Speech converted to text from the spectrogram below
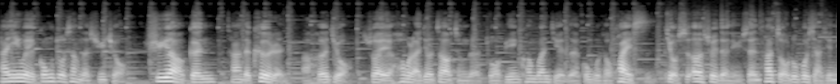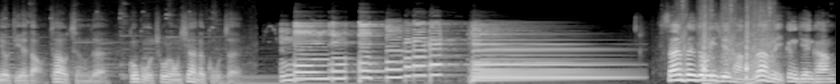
他因为工作上的需求，需要跟他的客人啊喝酒，所以后来就造成了左边髋关节的股骨头坏死。九十二岁的女生，她走路不小心就跌倒，造成了股骨出隆下的骨折。三分钟一节堂，让你更健康。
